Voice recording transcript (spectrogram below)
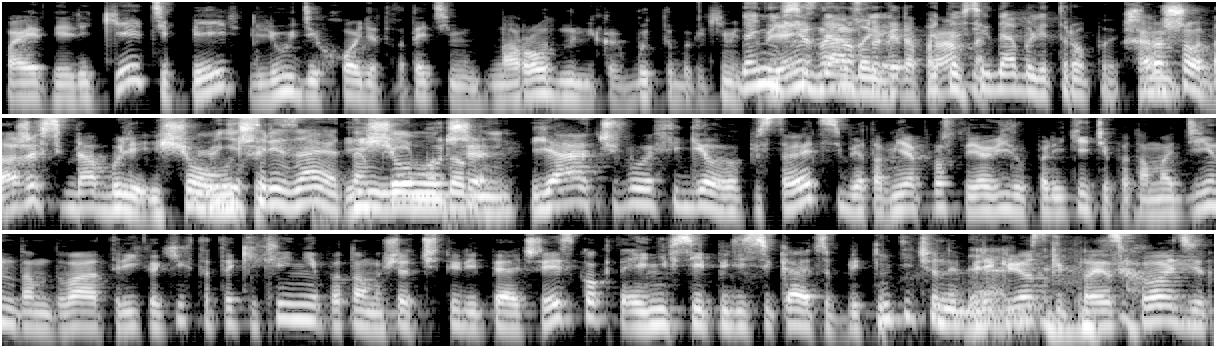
по этой реке теперь люди ходят вот этими народными, как будто бы какими-то... Да не я не всегда знаю, были. насколько это Это правда. всегда были тропы. Хорошо, даже всегда были. Еще Там Люди лучше. срезают там, Еще лучше. удобнее. Я чего офигел, вы представляете себе, там я просто, я видел по реке, типа там один, там два, три каких-то таких линий, потом еще 4, 5, 6 сколько-то, и они все пересекаются. Прикиньте, что на Да. перекрестке происходит.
